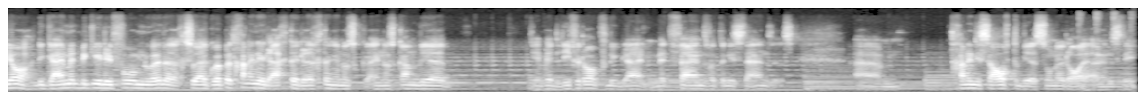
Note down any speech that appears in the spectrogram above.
ja, die game het bietjie reform nodig. So ek hoop dit gaan in die regte rigting en ons en ons kan weer jy weet liever op vir die game met fans wat in die stands is. Ehm um, dit gaan nie dieselfde wees sonder daai ouens nie.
